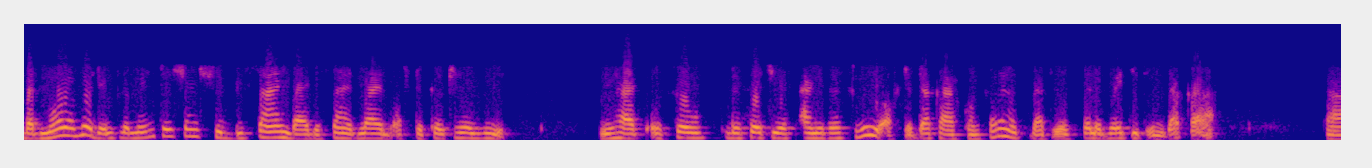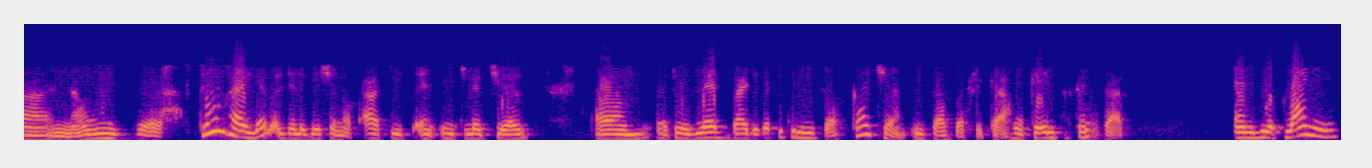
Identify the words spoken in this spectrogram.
But moreover, the implementation should be signed by the sideline of the cultural week. We had also the 30th anniversary of the Dakar conference that was celebrated in Dakar. And with a strong high-level delegation of artists and intellectuals um, that was led by the Deputy Minister of Culture in South Africa, who came to Senegal. And we are planning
